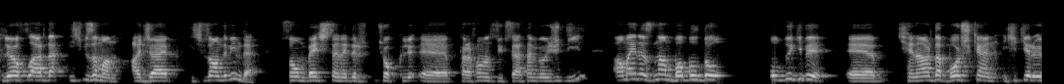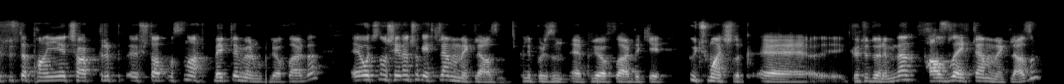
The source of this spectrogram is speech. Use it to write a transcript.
playoff'larda hiçbir zaman acayip, hiçbir zaman demeyeyim de son 5 senedir çok e, performans yükselten bir oyuncu değil. Ama en azından Bubble'da olduğu gibi e, kenarda boşken iki kere üst üste panyaya çarptırıp e, şut atmasını artık beklemiyorum playoff'larda. E, o açıdan o şeyden çok etkilenmemek lazım. Clippers'ın e, playoff'lardaki 3 maçlık e, kötü döneminden fazla etkilenmemek lazım.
